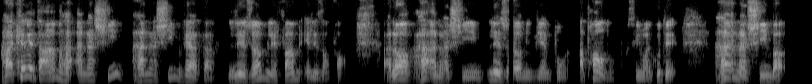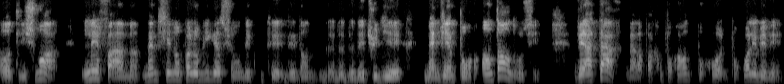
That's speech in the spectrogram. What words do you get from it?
Hakel et Ha'anashim, Ha'anashim ve'ata. Les hommes, les femmes et les enfants. Alors, Ha'anashim, les hommes, ils viennent pour apprendre, s'ils vont écouter. Les femmes, même si elles n'ont pas l'obligation d'écouter, d'étudier, mais elles viennent pour entendre aussi. Ve'atar, mais alors par contre, pourquoi, les bébés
